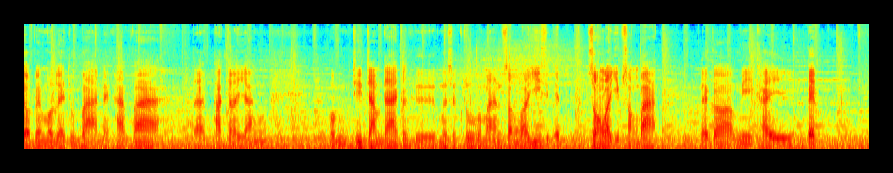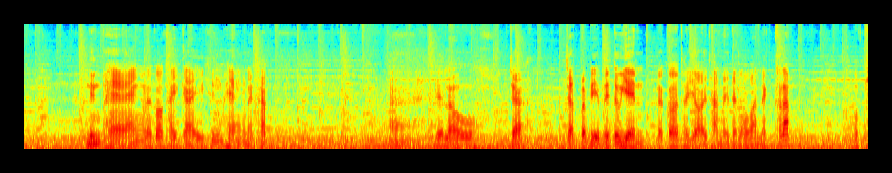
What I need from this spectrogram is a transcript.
จดไว้หมดเลยทุกบาทนะครับ ว่าแต่ผักแต่ละอย่างผมที่จำได้ก็คือเมื่อสักครู่ประมาณ 221 222 บาท แล้วก็มีไข่เป็ดหนึ่งแผงแล้วก็ไข่ไก่ครึ่งแผงนะครับอ่า ดี๋ยวเราจะจัดระเบียบในตู้เย็น แล้วก็ทยอยทำในแต่ละวันนะครับ โอเค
